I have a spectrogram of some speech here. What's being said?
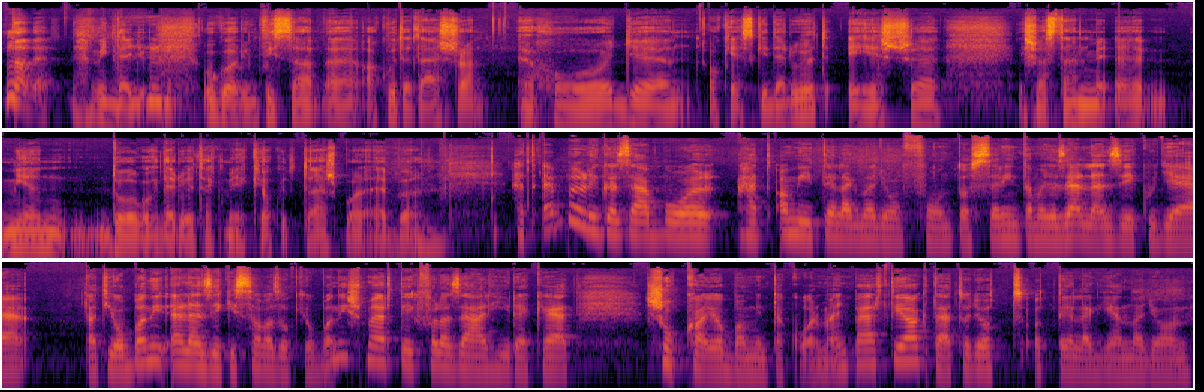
Na de, mindegy, ugorjunk vissza a kutatásra, hogy oké, okay, ez kiderült, és, és aztán milyen dolgok derültek még ki a kutatásból ebből? Hát ebből igazából, hát ami tényleg nagyon fontos, szerintem, hogy az ellenzék ugye tehát jobban, ellenzéki szavazók jobban ismerték fel az álhíreket, sokkal jobban, mint a kormánypártiak, tehát hogy ott, ott tényleg ilyen nagyon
